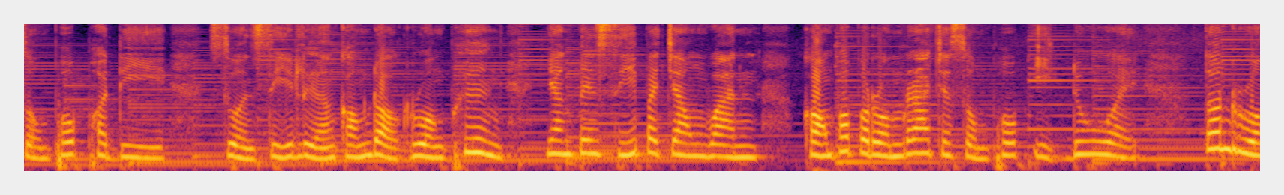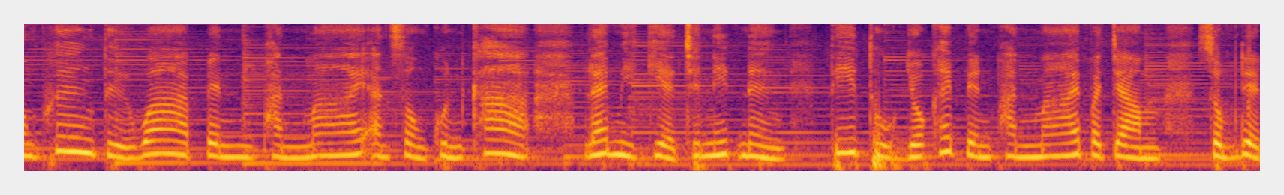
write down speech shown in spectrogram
สมภพพอดี ส่วนสีเหลืองของดอกรวงพึ่งยังเป็นสีประจำวันของพระบรมราชสมภพอีกด้วย ต้นรวงพึ่งถือว่าเป็นพันไม้อันทรงคุณค่า และมีเกียรติชนิดหนึ่ง ที่ถูกยกให้เป็นพันไม้ประจำ สมเด็จ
